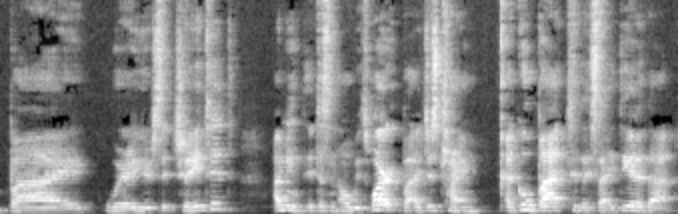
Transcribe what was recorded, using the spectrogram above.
by where you're situated. I mean, it doesn't always work, but I just try and I go back to this idea that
